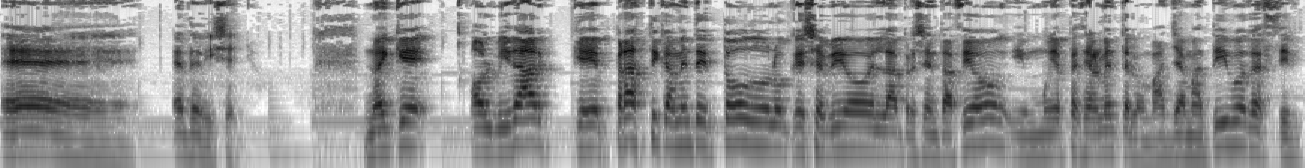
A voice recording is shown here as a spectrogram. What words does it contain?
es de diseño. No hay que olvidar que prácticamente todo lo que se vio en la presentación, y muy especialmente lo más llamativo, es decir,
